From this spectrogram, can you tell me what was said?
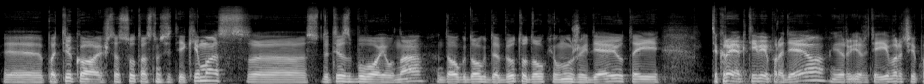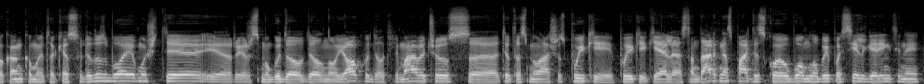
E, patiko iš tiesų tas nusiteikimas, e, sudėtis buvo jauna, daug, daug debiutų, daug jaunų žaidėjų, tai tikrai aktyviai pradėjo ir, ir tie įvarčiai pakankamai tokie solidus buvo įmušti ir, ir smagu dėl, dėl naujokų, dėl Klimavičius, e, Titas Milašius puikiai, puikiai kėlė standartinės patys, ko jau buvom labai pasilgę rinktiniai,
